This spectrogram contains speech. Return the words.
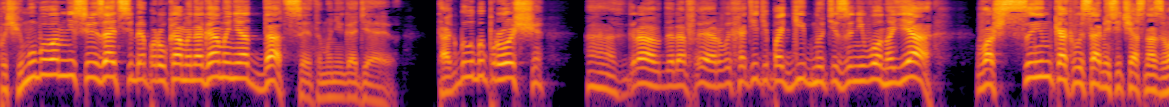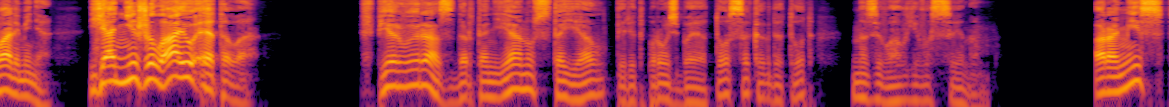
«Почему бы вам не связать себя по рукам и ногам и не отдаться этому негодяю? Так было бы проще. Ах, граф де Дафер, вы хотите погибнуть из-за него, но я, ваш сын, как вы сами сейчас назвали меня, я не желаю этого!» В первый раз Д'Артаньян стоял перед просьбой Атоса, когда тот называл его сыном. Арамис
